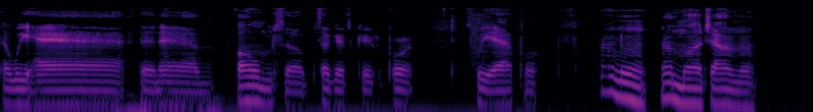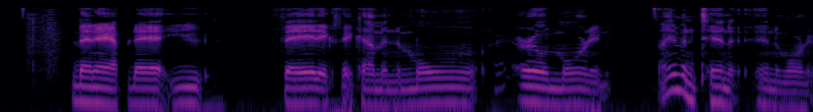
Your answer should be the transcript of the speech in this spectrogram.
that we had, then have foam I guess good report. Sweet apple. I don't know, not much, I don't know. Then after that, you FedEx, they come in the more early morning. I even 10 in the morning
